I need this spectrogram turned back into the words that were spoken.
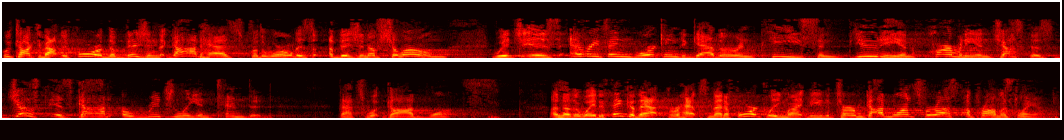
We've talked about before the vision that God has for the world is a vision of shalom, which is everything working together in peace and beauty and harmony and justice, just as God originally intended. That's what God wants. Another way to think of that, perhaps metaphorically, might be the term God wants for us a promised land.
